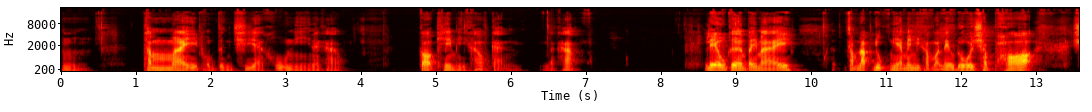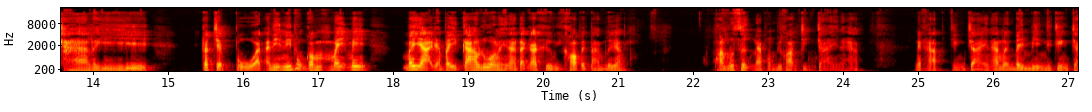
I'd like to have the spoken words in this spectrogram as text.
อืมทำไมผมถึงเชียร์คู่นี้นะครับ ก็เคมีเข้ากันนะครับ เร็วเกินไปไหมสำหรับยุคนี้ไม่มีคำว่าเร็วโดยเฉพาะชาลีก็เจ็บปวด อันนี้นี่ผมก็ไม่ไม่ไม่อยากจะไปก้าวล่วงเลยนะ แต่ก็คือวิเคราะห์ไปตามเรื่อง ความรู้สึกนะ ผมมีความจริงใจนะครับนะครับ จริงใจนะ เหมือนใบมินที่จริงใจ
